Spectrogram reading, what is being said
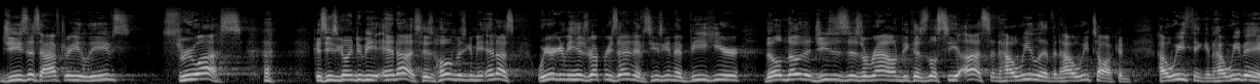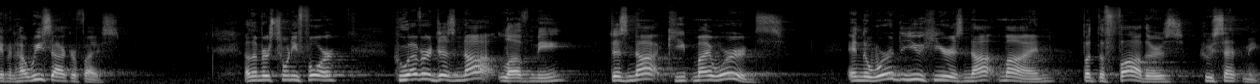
Jesus after he leaves? Through us. because he's going to be in us. His home is going to be in us. We're going to be his representatives. He's going to be here. They'll know that Jesus is around because they'll see us and how we live and how we talk and how we think and how we behave and how we sacrifice. And then verse 24 Whoever does not love me does not keep my words. And the word that you hear is not mine, but the Father's who sent me.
